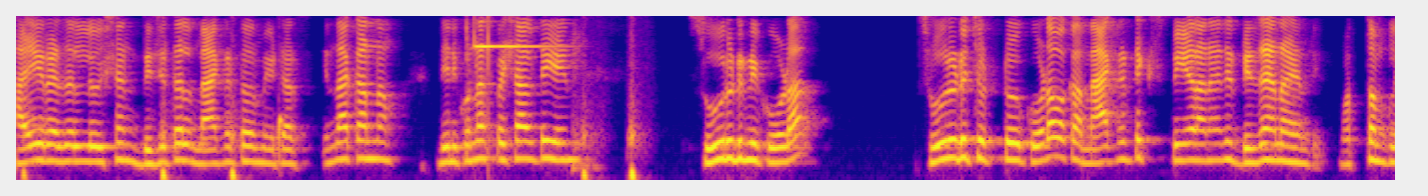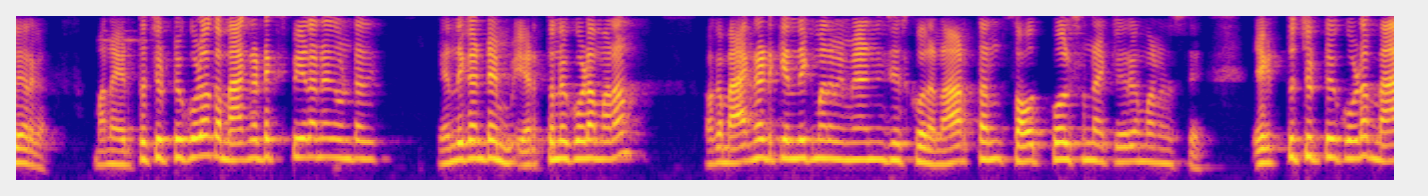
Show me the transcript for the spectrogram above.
high resolution digital magnetometers. ఇందాకన్నాం దీనికి ఉన్న స్పెషాలిటీ ఏంటి? సూర్యుడిని కూడా సూర్యుడి చుట్టూ కూడా ఒక మ్యాగ్నెటిక్ స్పియర్ అనేది డిజైన్ అయింది మొత్తం క్లియర్గా. మన ఎర్త్ చుట్టూ కూడా ఒక మ్యాగ్నెటిక్ స్పియర్ అనేది ఉంటుంది. ఎందుకంటే ఎర్త్ను కూడా మనం ఒక మ్యాగ్నెట్ కిందకి మనం ఇమాజిన్ చేసుకోవాలి. నార్త్ అండ్ సౌత్ పోల్స్ ఉన్నాయి క్లియర్గా మనం చూస్తే. ఎర్త్ చుట్టూ కూడా మ్యా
